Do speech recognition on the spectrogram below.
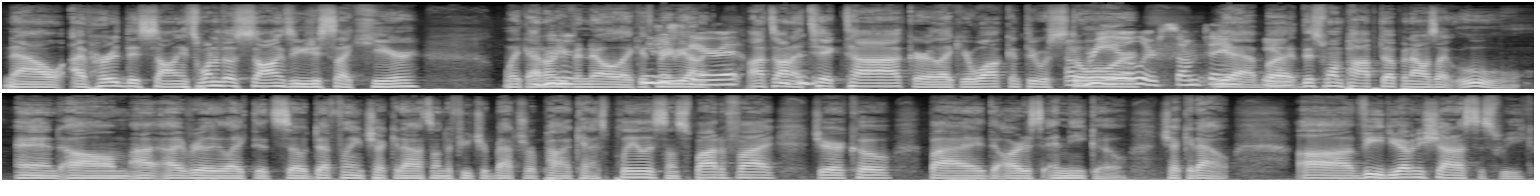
Now, I've heard this song. It's one of those songs that you just like hear Like I don't even know. Like it's maybe on a, it. it's on a TikTok or like you're walking through a A store, reel or something. Yeah, but this one popped up and I was like, ooh, and um, I, I really liked it. So definitely check it out. It's on the Future Bachelor podcast playlist on Spotify. Jericho by the artist Iniko. Check it out. Uh, v, do you have any shout outs this week?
